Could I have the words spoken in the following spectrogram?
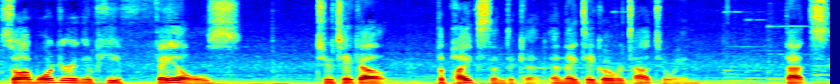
so I'm wondering if he fails to take out the Pike Syndicate and they take over Tatooine. That's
